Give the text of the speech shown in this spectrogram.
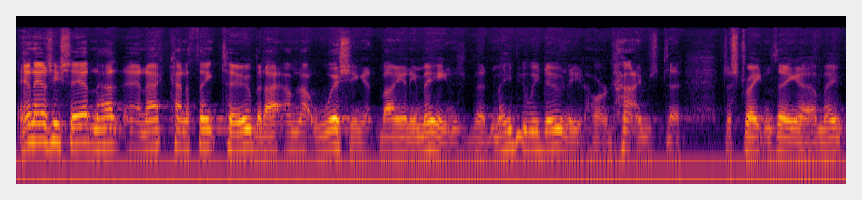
And as he said, and I, and I kind of think too, but I, I'm not wishing it by any means, but maybe we do need hard times to, to straighten things out. Maybe,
